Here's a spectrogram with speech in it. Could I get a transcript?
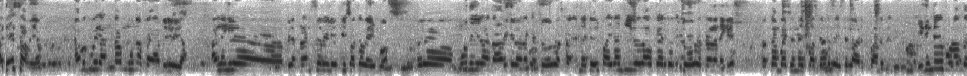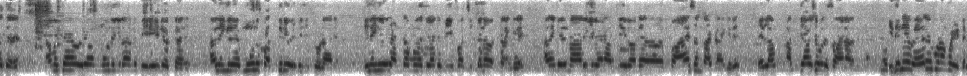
അതേസമയം നമുക്ക് രണ്ടോ മൂന്നോ ഫാമിലി വരിക. അല്ലെങ്കിൽ പിന്നെ ഫ്രണ്ട്സ് റിലേറ്റീവ്സ് ഒക്കെ വരുമ്പോൾ ഒരു മൂന്ന് കിലോ നാല് കിലോനൊക്കെ ചോറ് വെക്കാം എന്ന് വെച്ചാൽ ഒരു പതിനഞ്ച് ഇരുപത് ആൾക്കാർക്കൊക്കെ ചോറ് വെക്കാന്നുണ്ടെങ്കിൽ വെക്കാൻ പറ്റുന്ന പന്ത്രണ്ട് സൈസുള്ള അടുപ്പാണത്. ഇതിന്റെ ഒരു ഗുണം എന്താ വെച്ചാൽ നമുക്ക് ഒരു മൂന്ന് കിലോ ബിരിയാണി വെക്കാൻ അല്ലെങ്കിൽ മൂന്ന് പത്തിരി ഒരുമിച്ച് ചൂടാൻ ഇല്ലെങ്കിൽ രണ്ടോ മൂന്നോ കിലോന്റെ ബീഫോ ചിക്കനോ വെക്കണമെങ്കിൽ അല്ലെങ്കിൽ നാല് കിലോന് അഞ്ച് കിലോന്റെ പായസം ഉണ്ടാക്കണമെങ്കിൽ എല്ലാം അത്യാവശ്യമുള്ള സാധനമാണ് ഇതിന് വേറെ ഗുണം കൂടിയിട്ട്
